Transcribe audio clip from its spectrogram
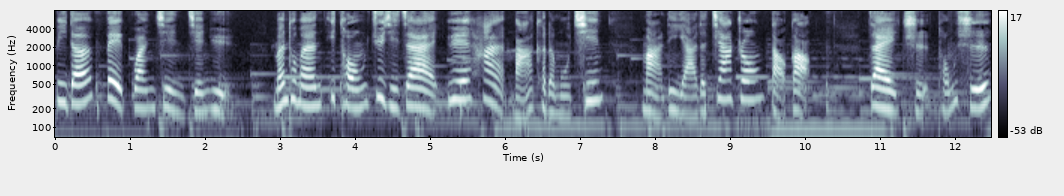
彼得被关进监狱，门徒们一同聚集在约翰、马可的母亲玛利亚的家中祷告。在此同时，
